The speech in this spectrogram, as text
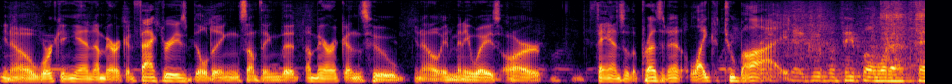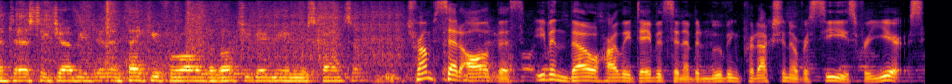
you know, working in American factories, building something that Americans who, you know, in many ways are fans of the president like to buy. A group of people. What a fantastic job you did. And thank you for all of the votes you gave me in Wisconsin. Trump said all of this even though Harley Davidson had been moving production overseas for years.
